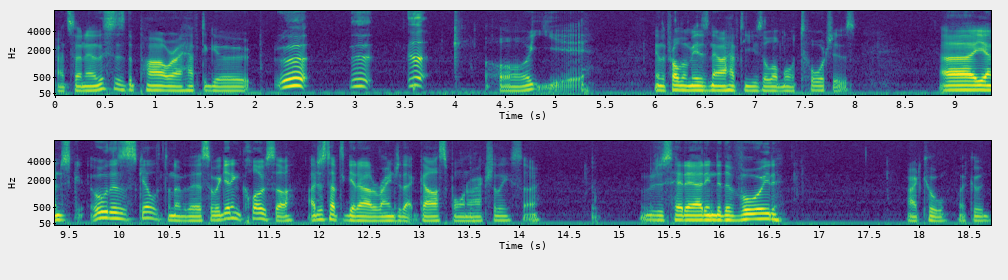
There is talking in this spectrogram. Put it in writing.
Alright, so now this is the part where I have to go... Uh, Oh yeah. And the problem is now I have to use a lot more torches. Uh, yeah, I'm just... Oh, there's a skeleton over there, so we're getting closer. I just have to get out of range of that ghast spawner, actually, so... We'll just head out into the void. Alright, cool. We're good.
